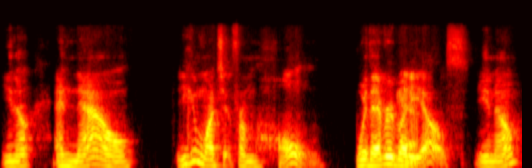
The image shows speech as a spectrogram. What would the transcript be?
you know and now you can watch it from home with everybody yeah. else you know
